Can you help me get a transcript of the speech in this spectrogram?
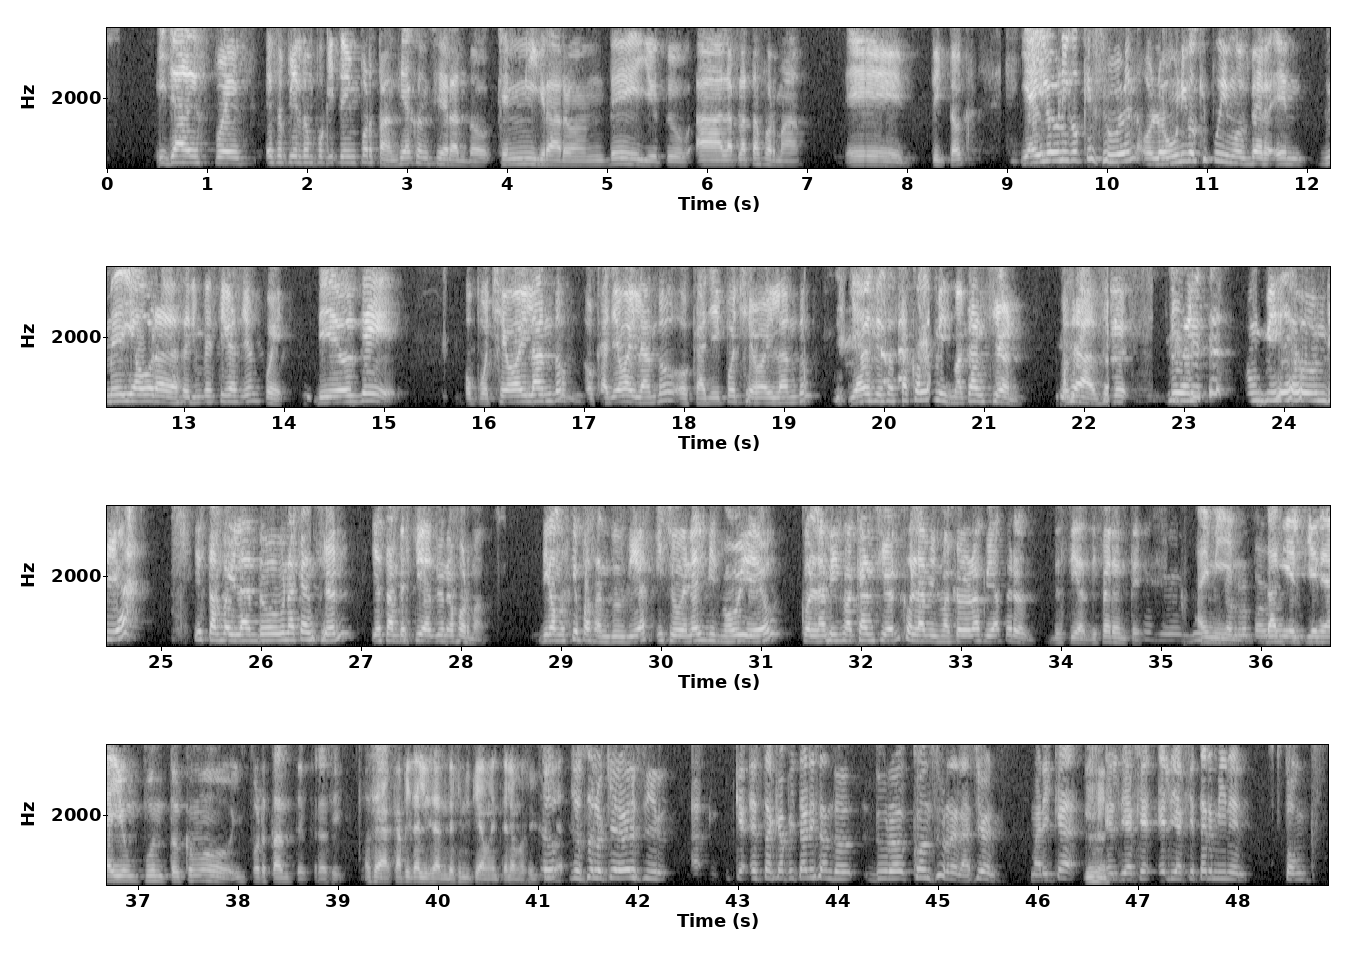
Y ya después eso pierde un poquito de importancia considerando que migraron de YouTube a la plataforma eh, TikTok. Y ahí lo único que suben, o lo único que pudimos ver en media hora de hacer investigación fue videos de o Poche bailando, o Calle bailando, o Calle y Poche bailando, y a veces hasta con la misma canción. O sea, solo suben un video un día y están bailando una canción y están vestidas de una forma. Digamos que pasan dos días y suben el mismo video con la misma canción, con la misma coreografía, pero vestidas diferente. I mean, Daniel tiene ahí un punto como importante, pero sí. O sea, capitalizan definitivamente la homosexualidad. yo solo quiero decir que está capitalizando duro con su relación. Marica, Ujú. el, día que, el día que terminen, stonks.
